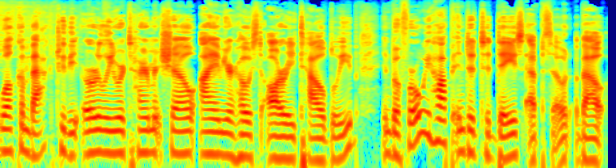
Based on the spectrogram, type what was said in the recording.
Welcome back to the Early Retirement Show. I am your host, Ari Taublieb. And before we hop into today's episode about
